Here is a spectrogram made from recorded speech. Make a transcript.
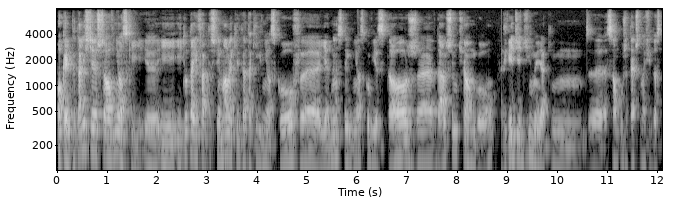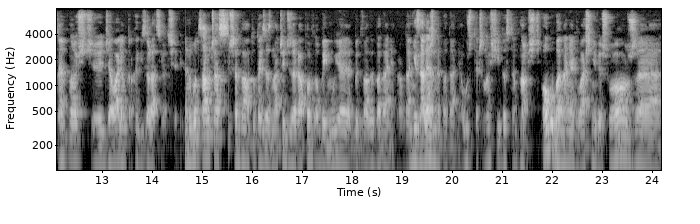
Ok, pytaliście jeszcze o wnioski I, i tutaj faktycznie mamy kilka takich wniosków. E, jednym z tych wniosków jest to, że w dalszym ciągu dwie dziedziny, jakim e, są użyteczność i dostępność, e, działają trochę w izolacji od siebie. No bo cały czas trzeba tutaj zaznaczyć, że raport obejmuje jakby dwa badania, prawda? Niezależne badania użyteczności i dostępności. W obu badaniach właśnie wyszło, że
